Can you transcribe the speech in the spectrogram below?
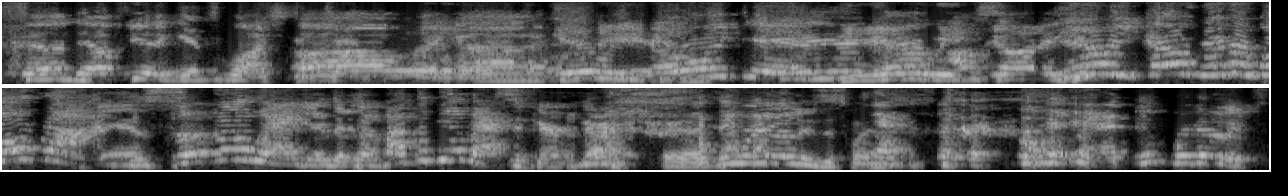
Philadelphia against Washington. Oh my God. Here we go again. Here we I'm go. sorry. Here we go, Riverboat Ryan. Circle the wagon. There's about to be a massacre. I think we're gonna lose this one. I think we're gonna lose.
